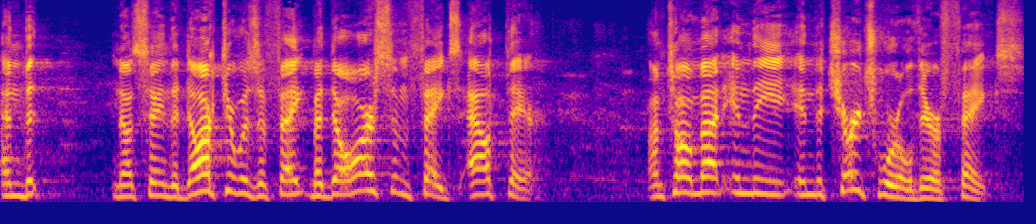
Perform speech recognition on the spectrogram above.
And the, not saying the doctor was a fake, but there are some fakes out there. I'm talking about in the in the church world, there are fakes.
